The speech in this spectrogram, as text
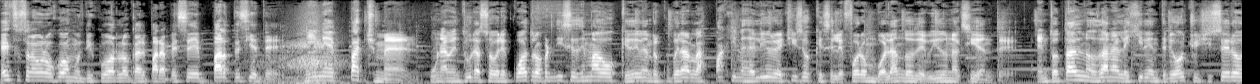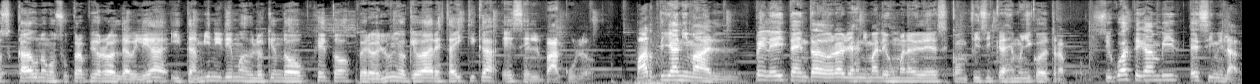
Estos son algunos juegos multijugador local para PC, parte 7. Nine Patchman, una aventura sobre cuatro aprendices de magos que deben recuperar las páginas del libro de hechizos que se le fueron volando debido a un accidente. En total nos dan a elegir entre 8 hechiceros, cada uno con su propio rol de habilidad y también iremos desbloqueando objetos, pero el único que va a dar estadística es el báculo. Party Animal. Peleita entre adorables animales humanoides con físicas de muñeco de trapo. Jugaste Gambit es similar.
